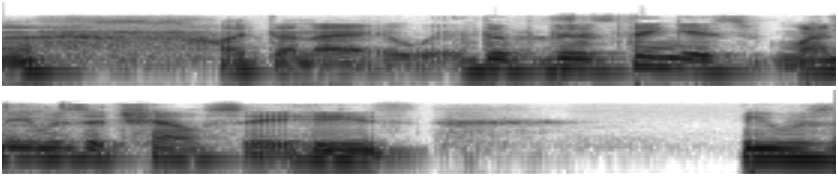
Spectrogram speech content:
I don't know. The the thing is, when he was at Chelsea, he's he was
